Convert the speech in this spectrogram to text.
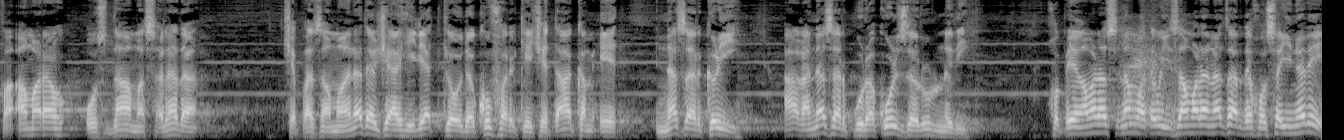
فامره اوس دا مسله ده چې په زمانه د جاهلیت کې او د کفر کې چې تا کم نظر کړي هغه نظر پوره کول ضرور نه دي خو پیغمبر اسلام ورته وایي زه مړه نظر دی خو صحیح نه دی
